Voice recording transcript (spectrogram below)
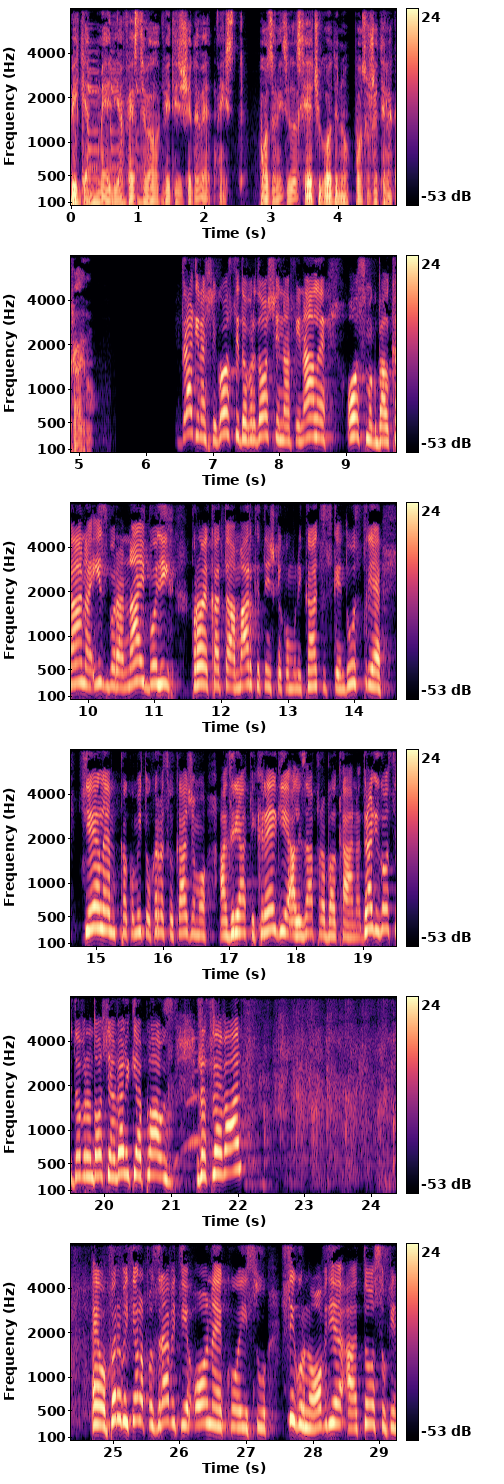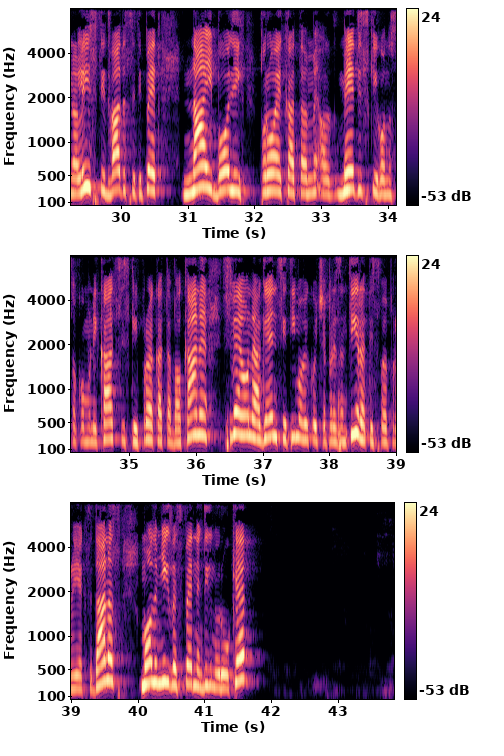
Weekend Media Festival 2019. Pozivnicu za sljedeću godinu poslušajte na kraju. Dragi naši gosti, dobrodošli na finale osmog Balkana, izbora najboljih projekata marketinške komunikacijske industrije, cijele, kako mi to u Hrvatskoj kažemo, Adriatic regije, ali zapravo Balkana. Dragi gosti, dobro došli, jedan veliki aplauz za sve vas. Evo, prvo bih htjela pozdraviti one koji su sigurno ovdje, a to su finalisti 25 najboljih projekata medijskih, odnosno komunikacijskih projekata Balkane. Sve one agencije, timovi koji će prezentirati svoje projekte danas. Molim njih 25 nek dignu ruke.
